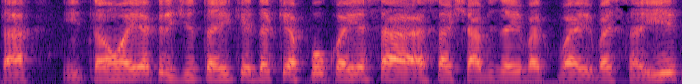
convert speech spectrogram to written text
tá? Então aí acredito aí que daqui a pouco aí essa, essas chaves aí vai, vai, vai sair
